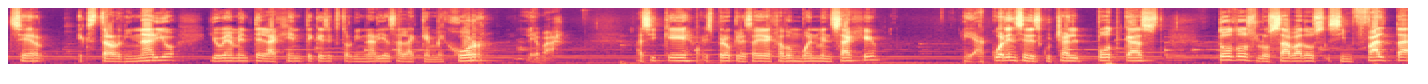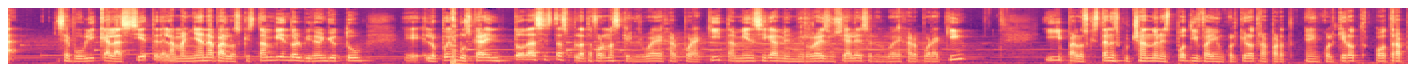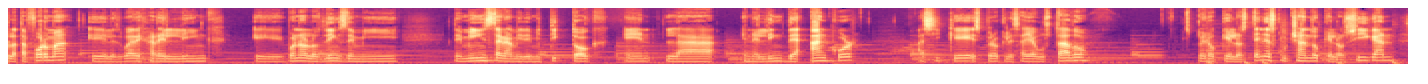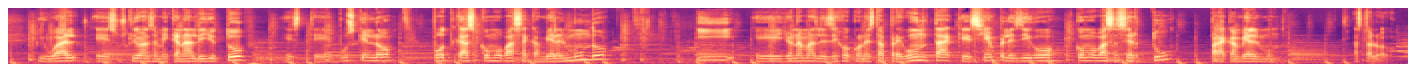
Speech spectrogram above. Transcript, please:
ser extraordinario y obviamente la gente que es extraordinaria es a la que mejor le va. Así que espero que les haya dejado un buen mensaje. y acuérdense de escuchar el podcast todos los sábados sin falta se publica a las 7 de la mañana para los que están viendo el video en YouTube. Eh, lo pueden buscar en todas estas plataformas que les voy a dejar por aquí. También síganme en mis redes sociales, se los voy a dejar por aquí. Y para los que están escuchando en Spotify o en cualquier otra, en cualquier otra plataforma, eh, les voy a dejar el link, eh, bueno, los links de mi, de mi Instagram y de mi TikTok en, la, en el link de Anchor. Así que espero que les haya gustado. Espero que lo estén escuchando, que lo sigan. Igual eh, suscríbanse a mi canal de YouTube. Este, búsquenlo. Podcast ¿Cómo vas a cambiar el mundo? Y eh, yo nada más les dejo con esta pregunta que siempre les digo, ¿cómo vas a ser tú para cambiar el mundo? Hasta luego.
